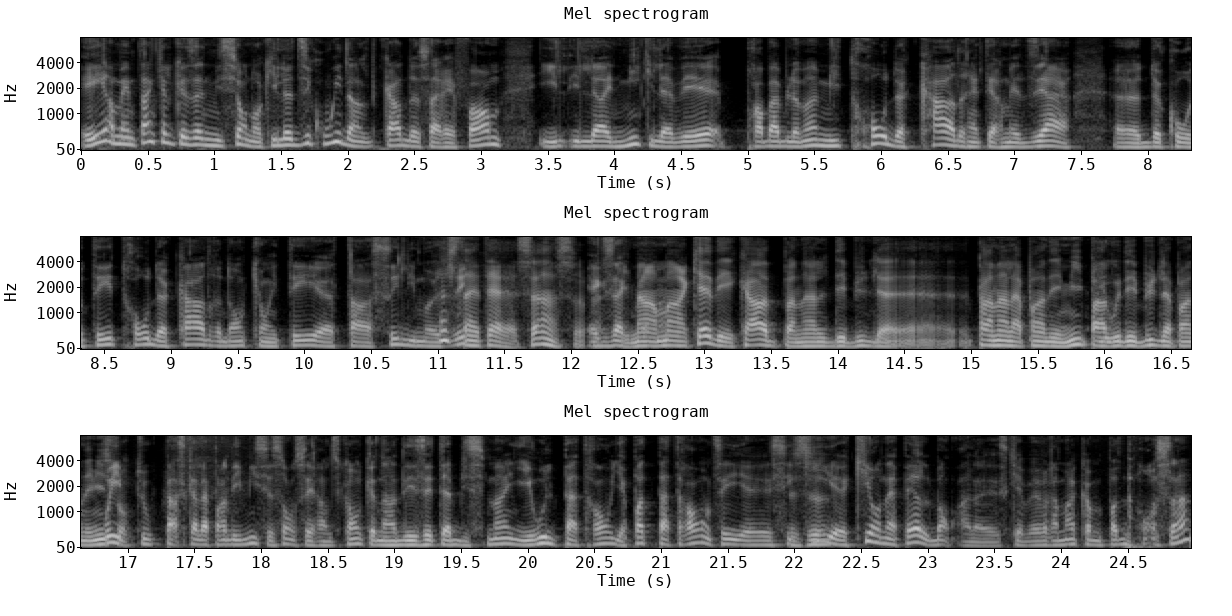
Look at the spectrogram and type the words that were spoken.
et en même temps quelques admissions. Donc, il a dit que oui, dans le cadre de sa réforme, il, il a admis qu'il avait probablement mis trop de cadres intermédiaires euh, de côté, trop de cadres donc qui ont été euh, tassés, limogés. C'est intéressant, ça. Exactement. qu'il m'en manquait des cadres pendant le début de la, pendant la pandémie, puis au début de la pandémie Oui, surtout. parce qu'à la pandémie, c'est ça, on s'est rendu compte que dans des établissements, il est où le patron? Il n'y a pas de patron, tu sais, euh, c'est qui, euh, qui on appelle? Bon, est-ce qu'il y avait vraiment comme pas de bon sens?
